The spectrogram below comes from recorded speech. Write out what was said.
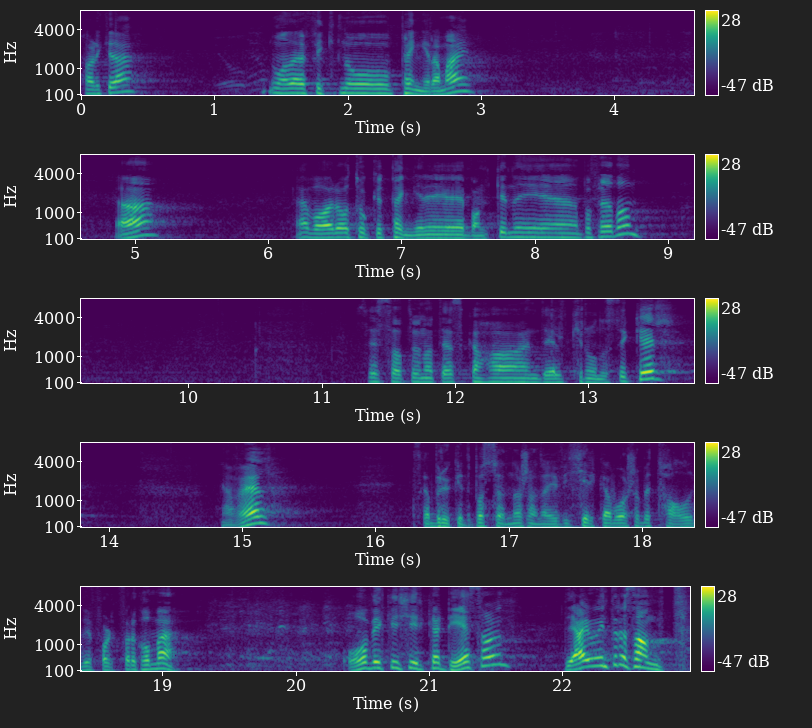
Har dere ikke det? Noen av dere fikk noe penger av meg? Ja? Jeg var og tok ut penger i banken i, på fredag. Så sa hun at jeg skal ha en del kronestykker. Ja vel. Jeg skal bruke det på søndag. skjønner du. I kirka vår så betaler vi folk for å komme. Å, hvilken kirke er det, sa hun. Det er jo interessant.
